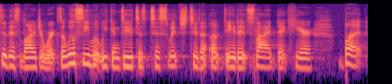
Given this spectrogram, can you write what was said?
to this larger work. So we'll see what we can do to, to switch to the updated slide deck here. But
